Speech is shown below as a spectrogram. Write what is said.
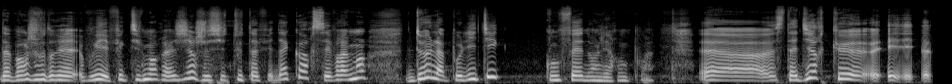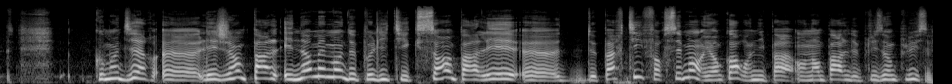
D'abord, je voudrais, oui, effectivement, réagir. Je suis tout à fait d'accord. C'est vraiment de la politique qu'on fait dans les ronds-points. Euh, c'est-à-dire que comment dire, euh, les gens parlent énormément de politique sans parler euh, de parti forcément. Et encore, on, y on en parle de plus en plus. Mhm.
